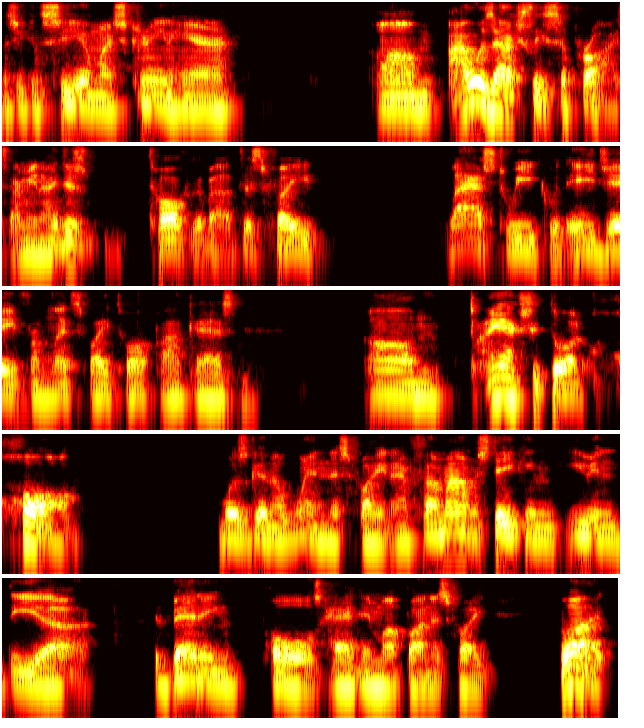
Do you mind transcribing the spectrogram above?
As you can see on my screen here, um, I was actually surprised. I mean, I just talked about this fight last week with AJ from Let's Fight Talk podcast. Um, I actually thought Hall was gonna win this fight, and if I'm not mistaken, even the uh, the betting polls had him up on this fight. But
